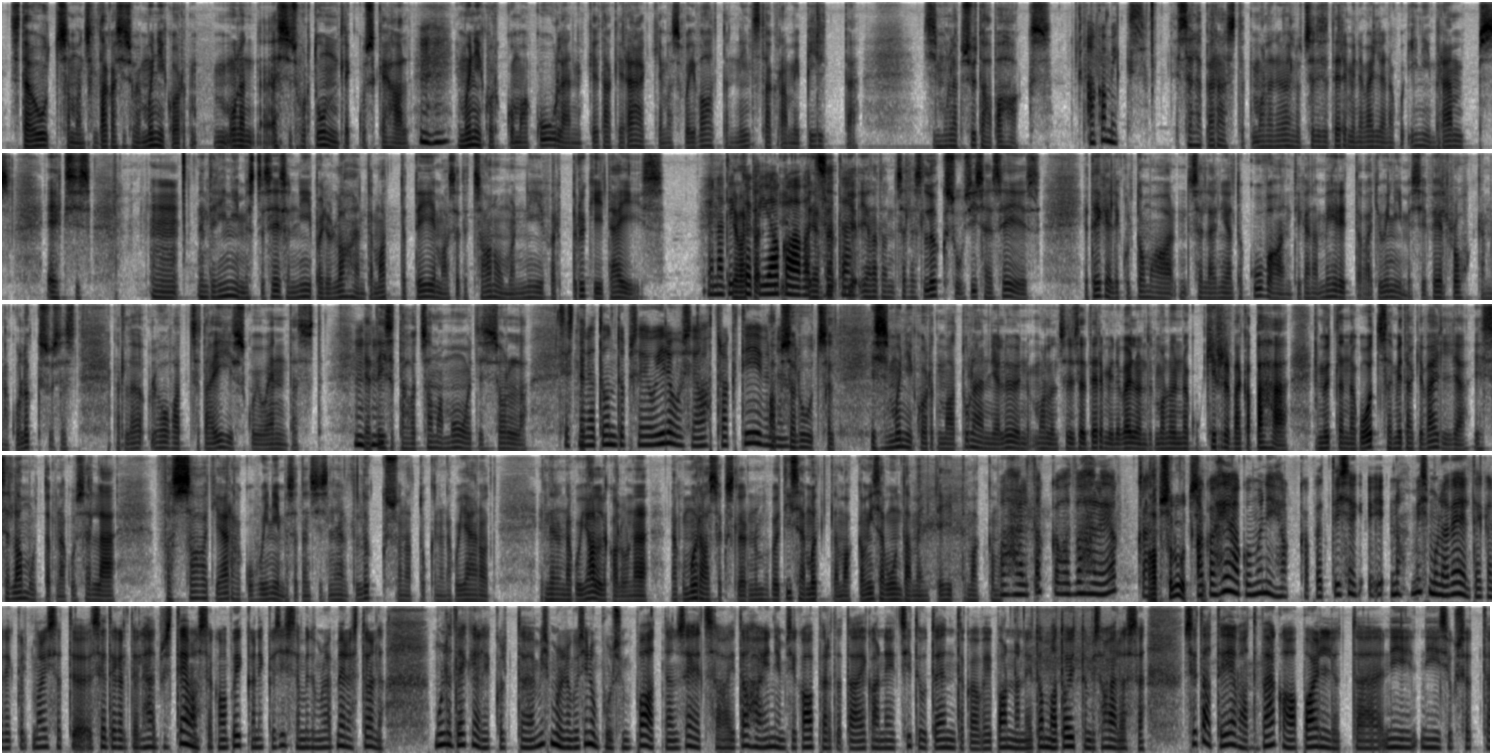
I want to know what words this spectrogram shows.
seda õudsam on seal tagasisu ja mõnikord mul on hästi suur tundlikkus kehal mm -hmm. ja mõnikord, kui ma kuulen kedagi rääkimas või vaatan Instagrami pilte, siis mul läheb süda pahaks. aga miks? Sellepärast, et ma olen öelnud sellise termini välja nagu inimrämps, ehk siis mm, nendel inimeste sees on nii palju lahendamata teemasid, et see anum on niivõrd prügitäis ja nad ikkagi ja vaata, jagavad ja, seda. ja nad on selles lõksus ise sees ja tegelikult oma selle nii-öelda kuvandiga nad meelitavad ju inimesi veel rohkem nagu lõksu, sest nad loovad seda eeskuju endast mm -hmm. ja mhm. teised tahavad samamoodi siis olla. sest neile et, tundub see ju ilus ja atraktiivne. absoluutselt. ja siis mõnikord ma tulen ja löön, ma olen sellise termini välja öelnud, et ma löön nagu kirvega pähe ja ma ütlen nagu otse midagi välja ja siis see lammutab nagu selle fassaadi ära, kuhu inimesed on siis nii-öelda lõksu natukene nagu jäänud et neil on nagu jalgealune nagu mõraseks löönud, nad peavad ise mõtlema hakkama, ise vundamenti ehitama hakkama. vahel hakkavad, vahel ei hakka. aga hea, kui mõni hakkab, et isegi noh, mis mulle veel tegelikult, ma lihtsalt, see tegelikult ei lähe päris teemasse, aga ma põikan ikka sisse, muidu mul läheb meelest öelda. mulle tegelikult, mis mulle nagu sinu puhul sümpaatne on see, et sa ei taha inimesi kaaperdada ega neid siduda endaga või panna neid oma toitumisahelasse. seda teevad väga paljud nii, nii niisugused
